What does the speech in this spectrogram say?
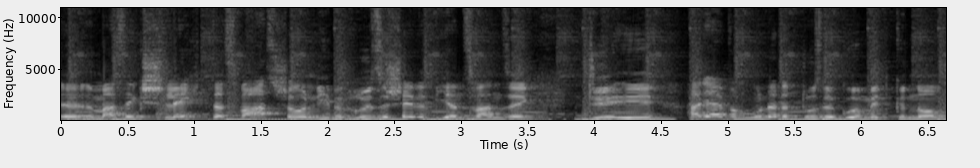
äh, massig schlecht, das war's schon. Liebe Grüße, Chefe24. DE hat ja einfach 100er Dusselgur mitgenommen.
